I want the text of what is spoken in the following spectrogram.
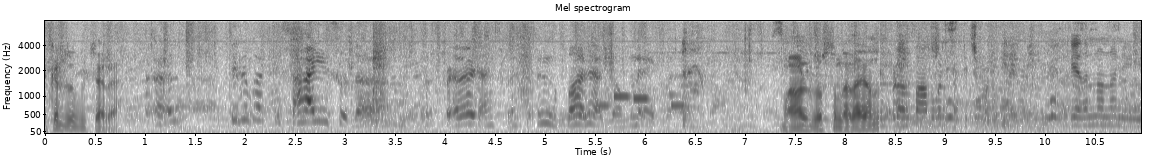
ఎక్కడ చూపించారా? తిరుపతి సాయి సుధా ప్రైవేట్ హాస్పిటల్ ఇంకా బాగా గమనించ మా వాళ్ళు చూస్తున్నారా? ఇప్పుడు వాళ్ళ పాప కూడా పట్టించుకోవట్లేదు. ఏదన్నా ఉన్నా నేను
